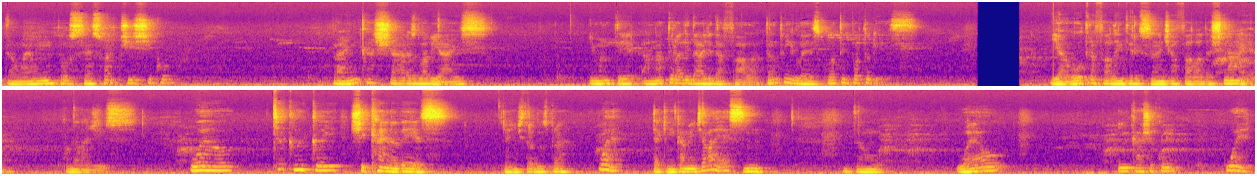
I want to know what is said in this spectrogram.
Então é um processo artístico para encaixar as labiais e manter a naturalidade da fala, tanto em inglês quanto em português. E a outra fala interessante é a fala da Schneier, quando ela diz: Well, technically she kind of is. Que a gente traduz para: Ué, tecnicamente ela é sim. Então, well encaixa com ué.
